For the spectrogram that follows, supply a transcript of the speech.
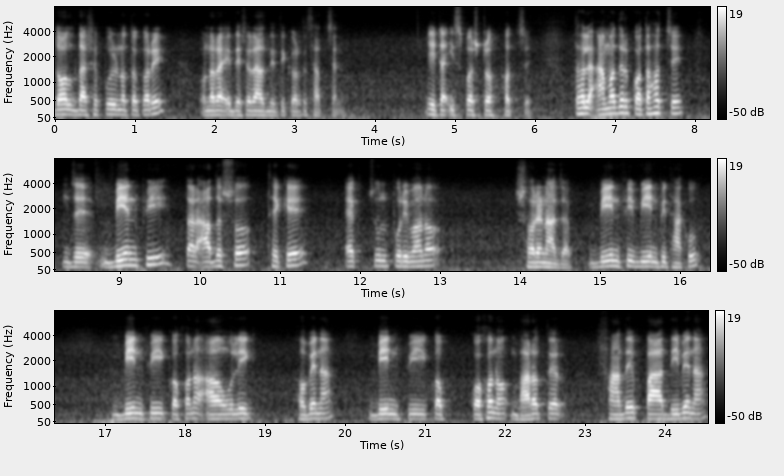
দল দাসে পরিণত করে ওনারা এই দেশে রাজনীতি করতে চাচ্ছেন। এটা স্পষ্ট হচ্ছে। তাহলে আমাদের কথা হচ্ছে যে বিএনপি তার আদর্শ থেকে এক চুল পরিমাণও সরে না যাক। বিএনপি বিএনপি থাকুক। বিএনপি কখনো আওয়ামী লীগ হবে না। বিএনপি কখনো ভারতের ফাঁদে পা দিবে না।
